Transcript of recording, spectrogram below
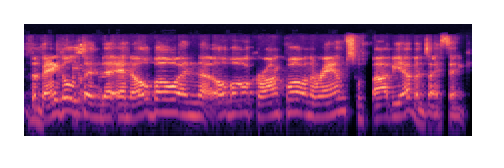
the Bengals and and Ogbo and uh, Ogbo Okoronkwo and the Rams with Bobby Evans, I think.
